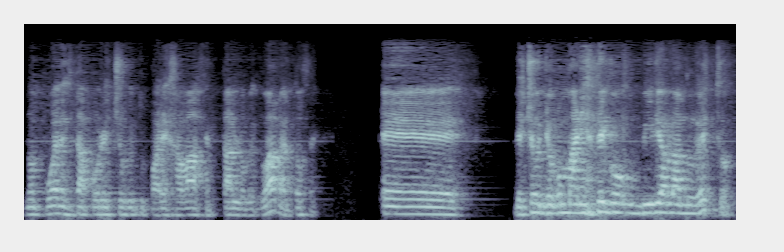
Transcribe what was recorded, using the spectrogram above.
no puedes estar por hecho que tu pareja va a aceptar lo que tú hagas. Entonces, eh, de hecho, yo con María tengo un vídeo hablando de esto.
